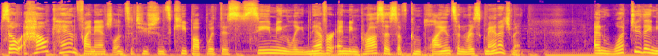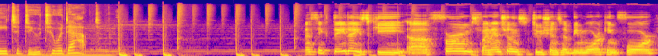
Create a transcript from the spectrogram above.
So, how can financial institutions keep up with this seemingly never ending process of compliance and risk management? And what do they need to do to adapt? I think data is key. Uh, firms, financial institutions have been working for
